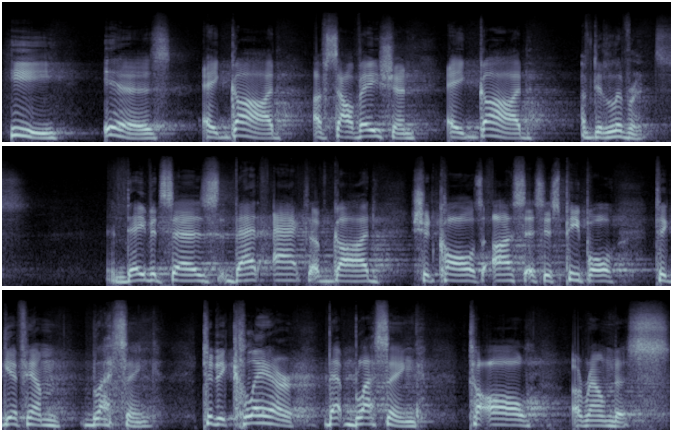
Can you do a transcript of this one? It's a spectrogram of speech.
He is a God of salvation, a God of deliverance. And David says that act of God should cause us as his people to give him blessing, to declare that blessing to all around us.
